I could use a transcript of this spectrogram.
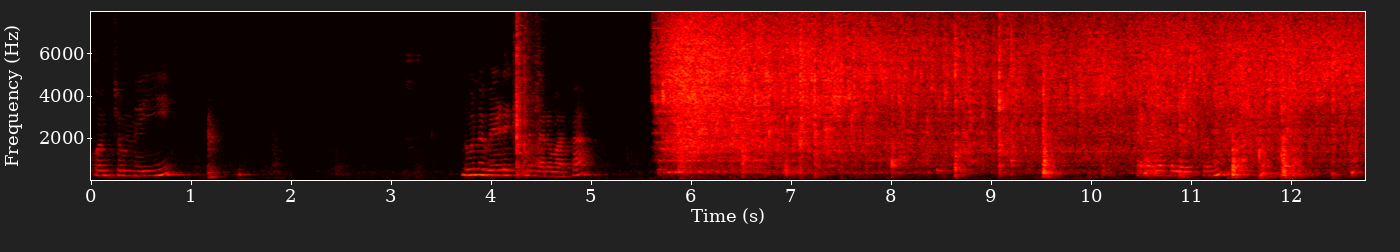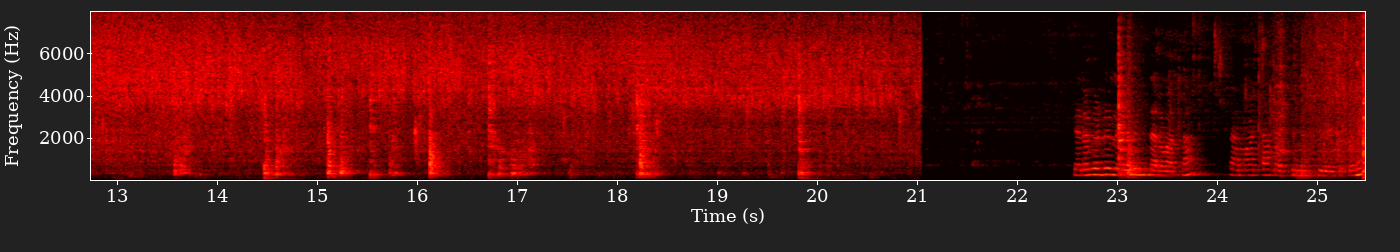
కొంచెం నెయ్యి నూనె వేడెక్కిన తర్వాత ఎర్రగడ్డలు వేసుకొని ఎర్రగడ్డలు వేసిన తర్వాత టమాటా పచ్చిమిర్చి వేసుకొని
